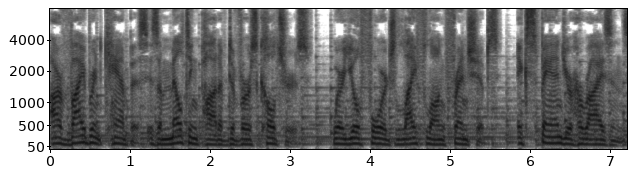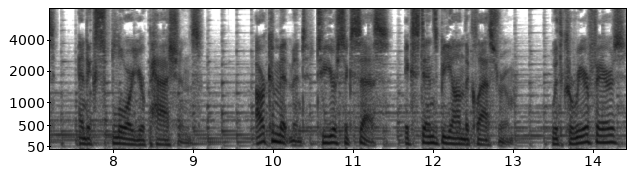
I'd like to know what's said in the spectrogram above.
Our vibrant campus is a melting pot of diverse cultures, where you'll forge lifelong friendships, expand your horizons, and explore your passions. Our commitment to your success extends beyond the classroom. With career fairs,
